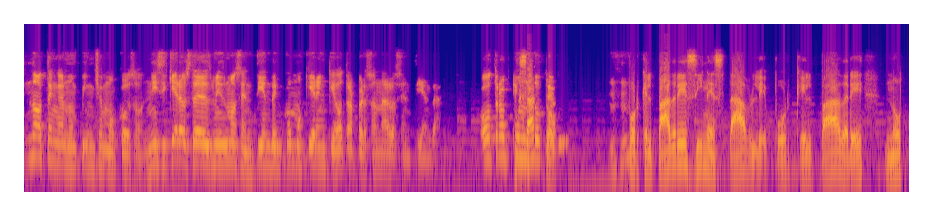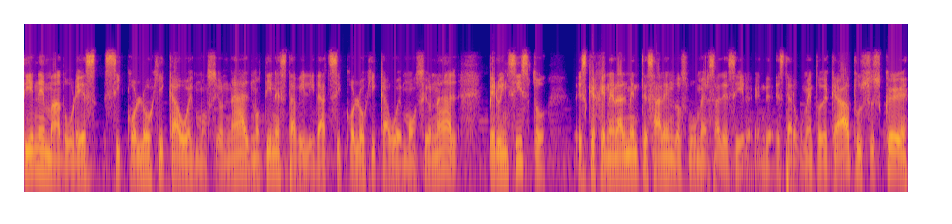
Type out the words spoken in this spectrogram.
no tengan un pinche mocoso. Ni siquiera ustedes mismos entienden cómo quieren que otra persona los entienda. Otro punto que Porque el padre es inestable, porque el padre no tiene madurez psicológica o emocional, no tiene estabilidad psicológica o emocional. Pero insisto, es que generalmente salen los boomers a decir este argumento de que, ah, pues es que,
